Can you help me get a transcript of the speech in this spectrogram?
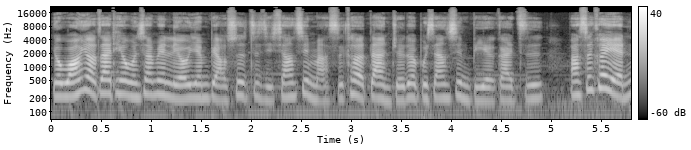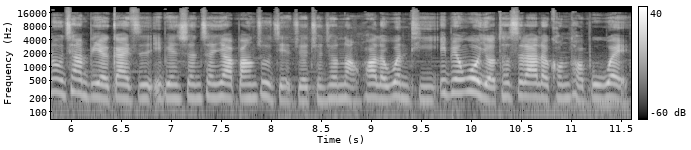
有网友在贴文下面留言，表示自己相信马斯克，但绝对不相信比尔盖茨。马斯克也怒呛比尔盖茨，一边声称要帮助解决全球暖化的问题，一边握有特斯拉的空头部位。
